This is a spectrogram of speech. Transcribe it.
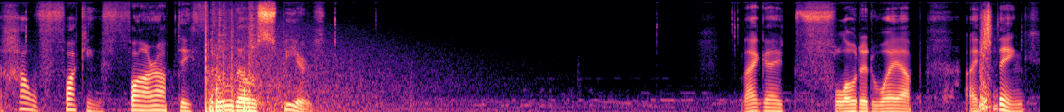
How fucking far up they threw those spears. That guy floated way up. I think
